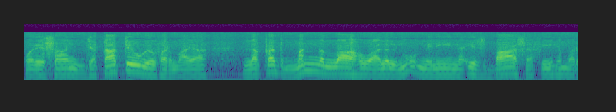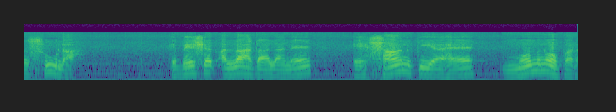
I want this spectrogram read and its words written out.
اور احسان جتاتے ہوئے فرمایا لقد من اللہ المؤمنین اس باس فیہم رسولہ کہ بے شک اللہ تعالی نے احسان کیا ہے مومنوں پر۔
